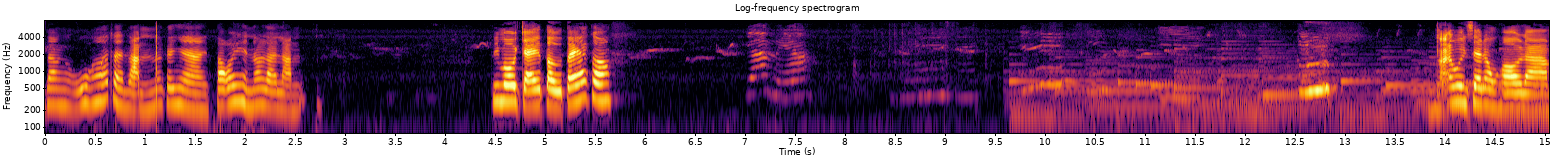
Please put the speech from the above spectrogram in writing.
Ta ngủ hết rồi lạnh nó cả nhà tối thì nó lại lạnh. Timo chạy từ té con. Mehr. nãy nguyên xe đồng hồ là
